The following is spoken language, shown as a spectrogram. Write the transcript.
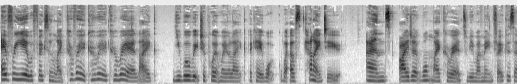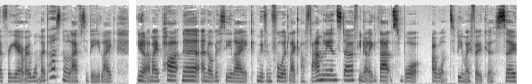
every year we're focusing like career career career like you will reach a point where you're like okay what what else can i do and I don't want my career to be my main focus every year. I want my personal life to be like, you know, like my partner and obviously like moving forward, like our family and stuff, you know, like that's what I want to be my focus. So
